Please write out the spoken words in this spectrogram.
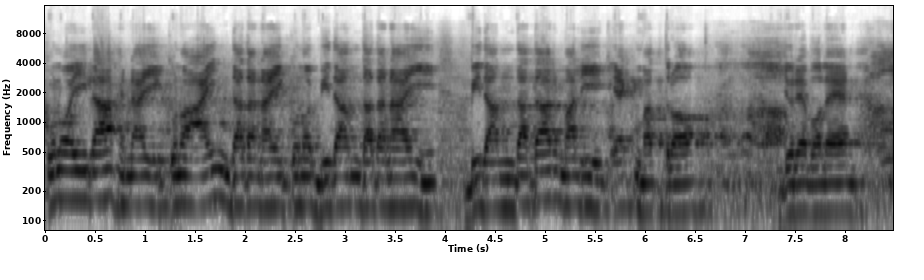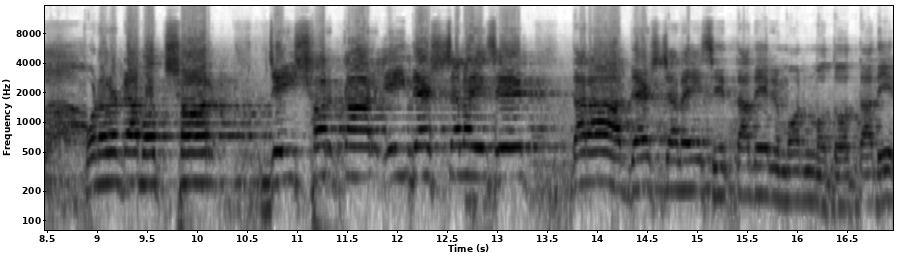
কোনো ইলাহ নাই, কোনো আইন দাদা নাই, কোনো বিধান দাদা নাই। বিধান দাদার মালিক একমাত্র। জোরে বলেন। পনেরোটা বৎসর যেই সরকার এই দেশ চালাইছে, তারা দেশ চালাইছে তাদের মন মতো, তাদের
